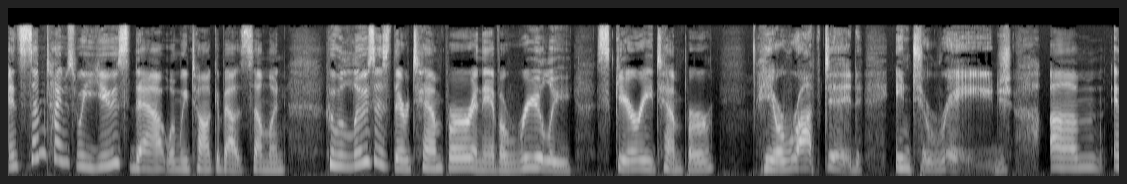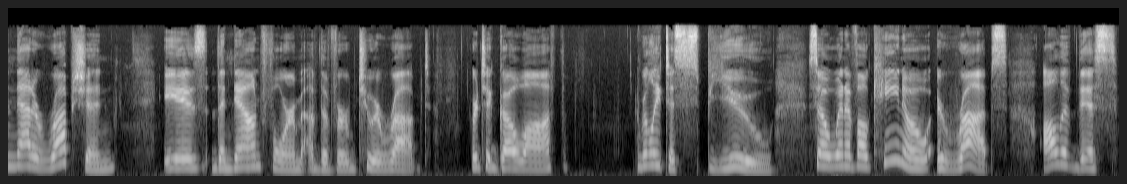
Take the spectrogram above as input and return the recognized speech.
And sometimes we use that when we talk about someone who loses their temper and they have a really scary temper. He erupted into rage. Um, and that eruption is the noun form of the verb to erupt or to go off really to spew. So when a volcano erupts, all of this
